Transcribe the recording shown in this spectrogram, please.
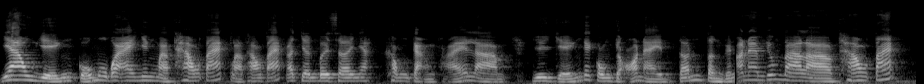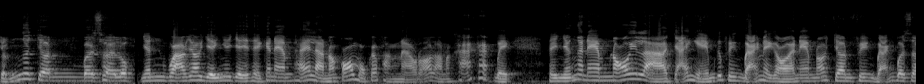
Giao diện của mobile nhưng mà thao tác là thao tác ở trên pc nha. Không cần phải là di chuyển cái con trỏ này đến từng cái anh em chúng ta là thao tác chuẩn ở trên pc luôn. Nhìn vào giao diện như vậy thì các anh em thấy là nó có một cái phần nào đó là nó khá khác biệt. Thì những anh em nói là trải nghiệm cái phiên bản này rồi, anh em nói trên phiên bản PC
